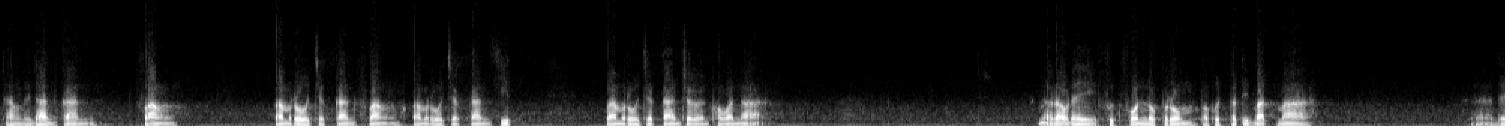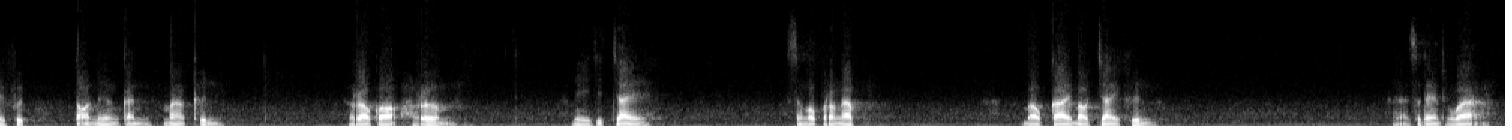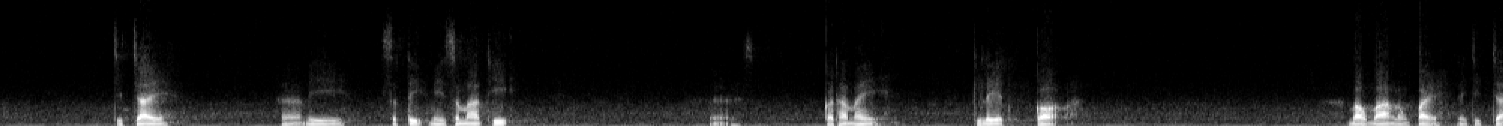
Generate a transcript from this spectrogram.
ทั้งในด้านการฟัง ความรู้จากการฟัง ความรู้จากการคิด ความรู้จากการเจริญภาวนาเมื่อเราได้ฝึกฝนอบรมประพฤติปฏิบัติมา ได้ฝึกต่อเนื่องกันมากขึ้น เราก็เริ่ม มีจิตใจ สงบระงับ เบากายเบาใจขึ้น แสดงถึงว่าจิตใจมีสติมีสมาธิก็ทำให้กิเลสก็เบาบางลงไปในจิตใจ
